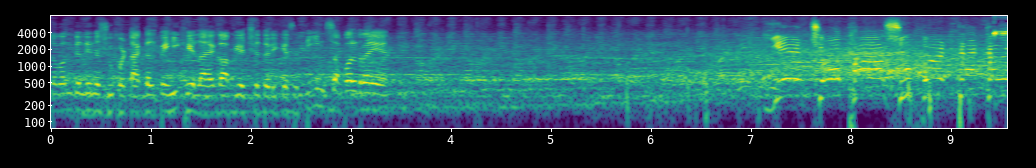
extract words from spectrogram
दबंग दिल्ली ने सुपर टैकल पे ही खेला है काफ़ी अच्छे तरीके से। तीन सफल रहे हैं। ये चौथा सुपर टैकल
